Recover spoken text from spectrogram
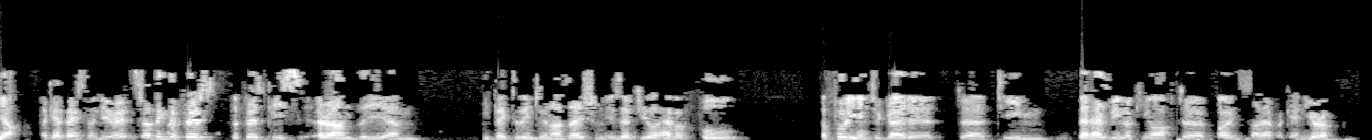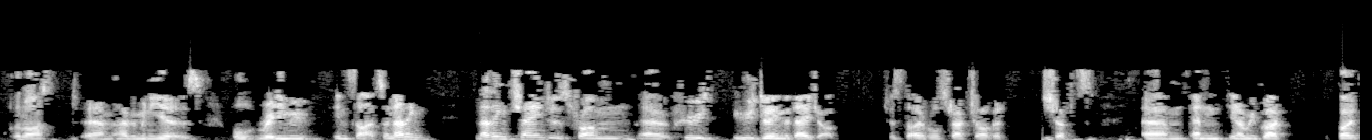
Yeah. Okay. Thanks, Londiwe. I think the first piece around the um, effect of the internalization is that you'll have a fully integrated uh, team that has been looking after both South Africa and Europe the last um, however many years will really move inside. So nothing nothing changes from uh, who's who's doing the day job, just the overall structure of it shifts. Um, and, you know, we've got both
